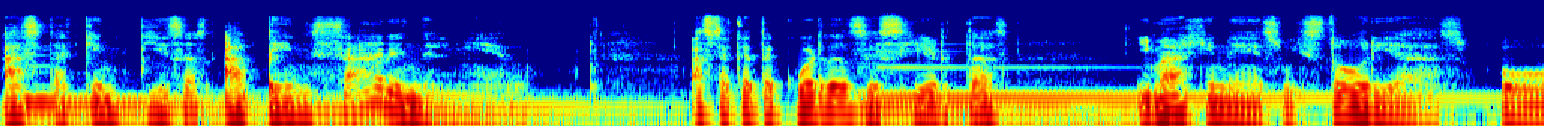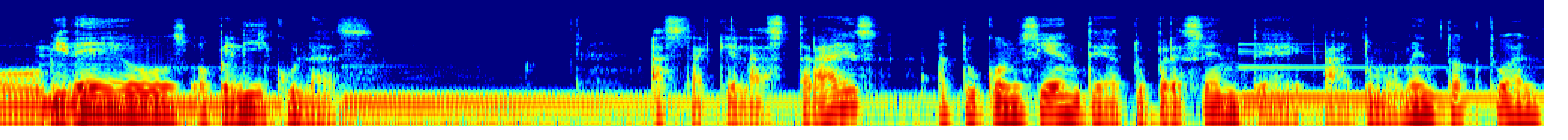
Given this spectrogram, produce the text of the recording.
hasta que empiezas a pensar en el miedo, hasta que te acuerdas de ciertas imágenes o historias o videos o películas hasta que las traes a tu consciente, a tu presente, a tu momento actual,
